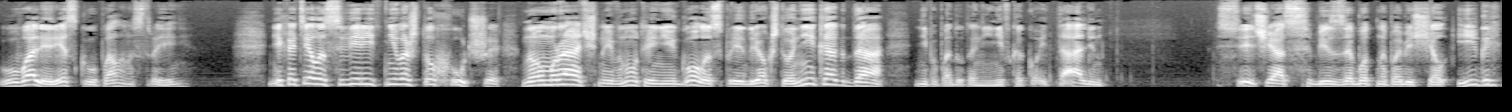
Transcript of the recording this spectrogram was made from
У Вали резко упало настроение. Не хотелось верить ни во что худшее, но мрачный внутренний голос предрек, что никогда не попадут они ни в какой Таллин. Сейчас беззаботно пообещал Игорь,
